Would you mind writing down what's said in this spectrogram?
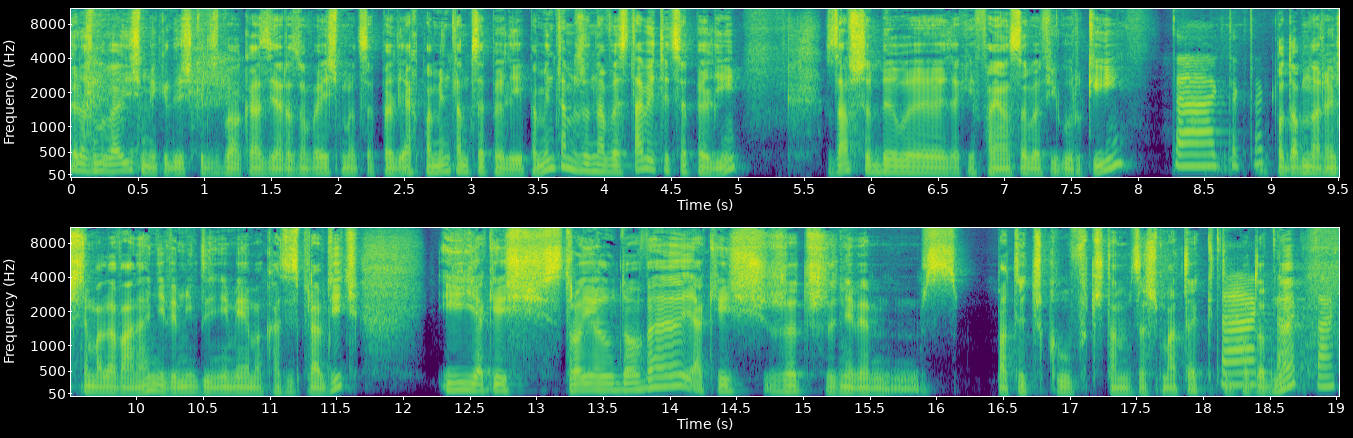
Rozmawialiśmy kiedyś, kiedyś była okazja, rozmawialiśmy o cepeliach. Pamiętam cepelię. Pamiętam, że na wystawie tej cepeli zawsze były takie fajansowe figurki. Tak, tak, tak. Podobno ręcznie malowane. Nie wiem, nigdy nie miałem okazji sprawdzić. I jakieś stroje ludowe, jakieś rzeczy, nie wiem, z patyczków, czy tam ze szmatek tak, i tym podobne. Tak, tak.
